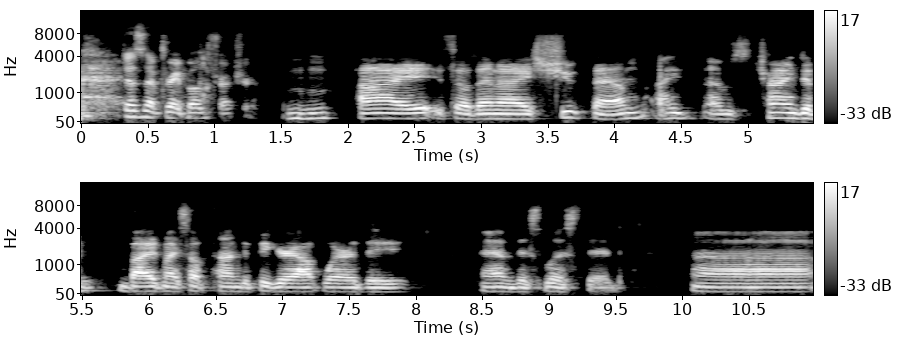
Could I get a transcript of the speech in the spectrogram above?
It does have great bone structure. Mm-hmm. I so then I shoot them. I I was trying to bide myself time to figure out where the I have this listed. Uh,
